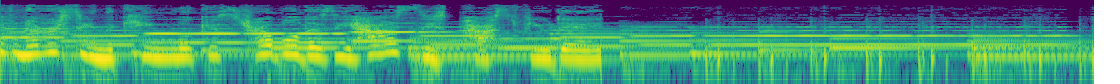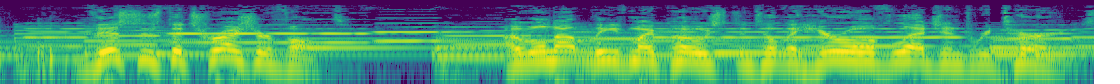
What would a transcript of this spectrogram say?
Have never seen the king look as troubled as he has these past few days. This is the treasure vault. I will not leave my post until the hero of legend returns.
